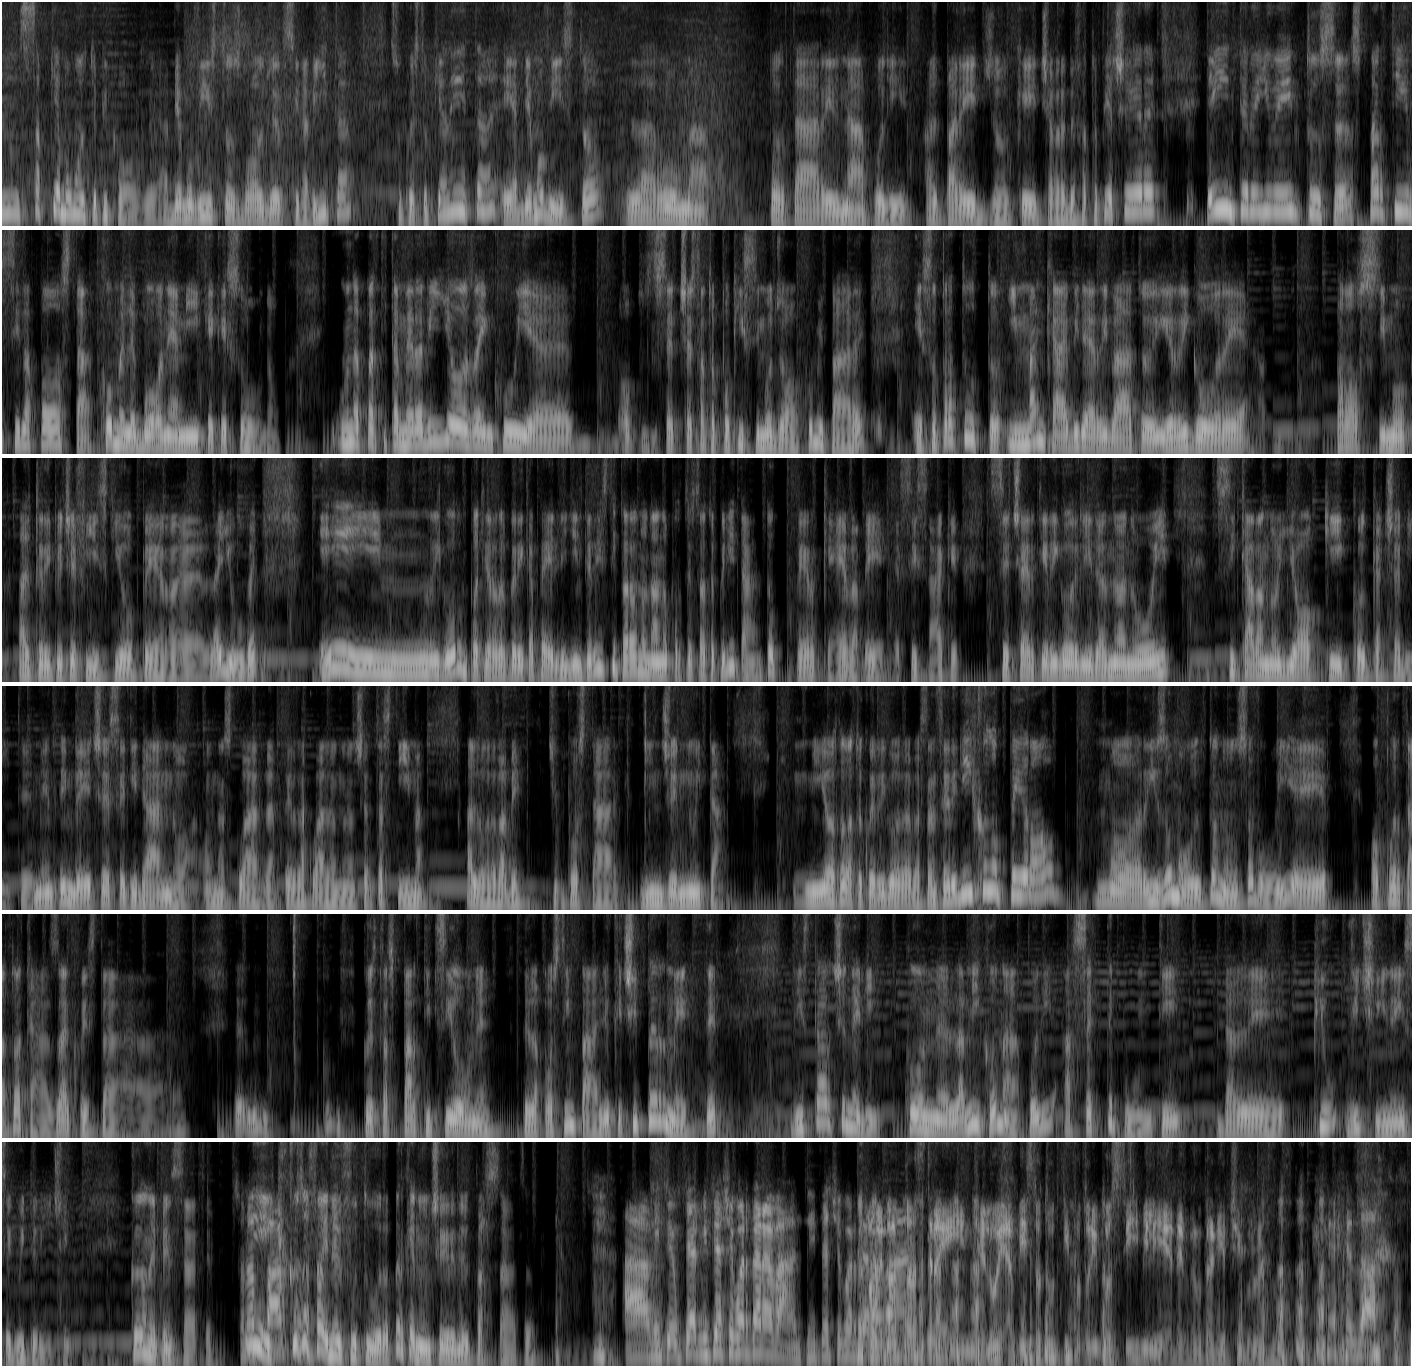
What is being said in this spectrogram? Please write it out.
mm, sappiamo molte più cose. Abbiamo visto svolgersi la vita su questo pianeta e abbiamo visto la Roma portare il Napoli al pareggio che ci avrebbe fatto piacere e Inter e Juventus spartirsi la posta come le buone amiche che sono. Una partita meravigliosa in cui eh, c'è stato pochissimo gioco, mi pare, e soprattutto immancabile è arrivato il rigore prossimo al triplice fischio per eh, la Juve e un rigore un po' tirato per i capelli. Gli interisti però non hanno protestato più di tanto perché, vabbè, si sa che se certi rigori li danno a noi si cavano gli occhi col cacciavite, mentre invece se li danno a una squadra per la quale hanno una certa stima, allora vabbè, ci può stare l'ingenuità io ho trovato quel rigore abbastanza ridicolo, però ho riso molto, non so voi, e ho portato a casa questa, eh, questa spartizione della posta in palio che ci permette di starcene lì con l'amico Napoli a sette punti dalle più vicine inseguitrici. Cosa ne pensate? Sono Nick, cosa fai nel futuro? Perché non c'eri nel passato? Ah, mi, mi, piace guardare avanti, mi piace guardare Come avanti. Dottor Strange, lui ha visto tutti i futuri possibili ed è venuto a dirci quello giusto. esatto,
